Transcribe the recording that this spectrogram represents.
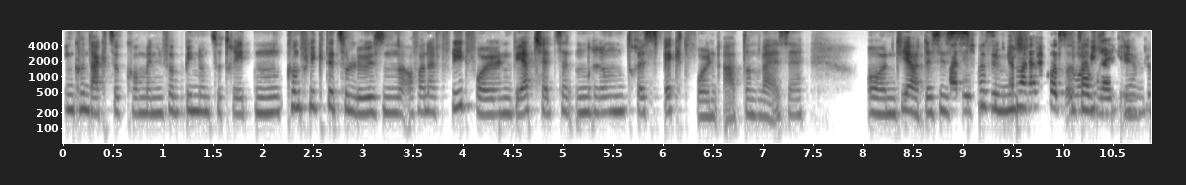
in Kontakt zu kommen, in Verbindung zu treten, Konflikte zu lösen auf einer friedvollen, wertschätzenden und respektvollen Art und Weise. Und ja, das Warte, ist ich muss für mich ganz kurz unterbrechen.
